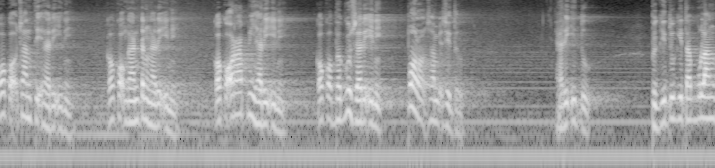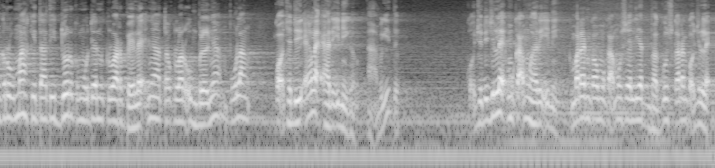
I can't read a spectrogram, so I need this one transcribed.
kokok cantik hari ini. Kokok ganteng hari ini. Kokok rapi hari ini. Kokok bagus hari ini. Pol sampai situ. Hari itu begitu kita pulang ke rumah kita tidur kemudian keluar beleknya atau keluar umbelnya pulang kok jadi elek hari ini nah begitu. Kok jadi jelek mukamu hari ini? Kemarin kau mukamu saya lihat bagus sekarang kok jelek?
